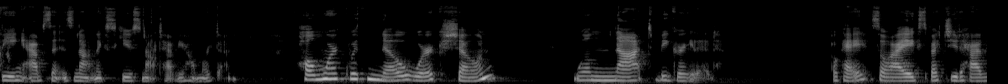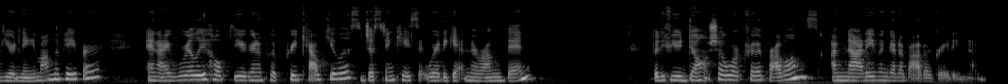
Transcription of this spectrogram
being absent is not an excuse not to have your homework done. Homework with no work shown will not be graded. Okay, so I expect you to have your name on the paper, and I really hope that you're going to put pre calculus just in case it were to get in the wrong bin. But if you don't show work for the problems, I'm not even going to bother grading them.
